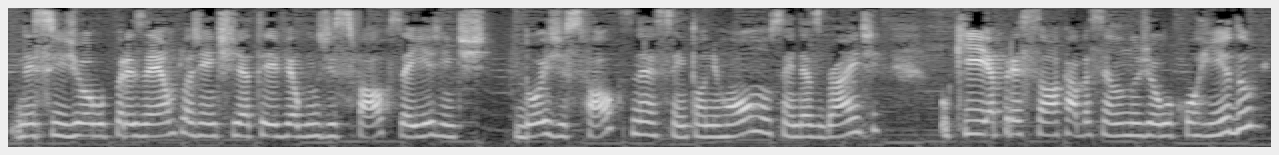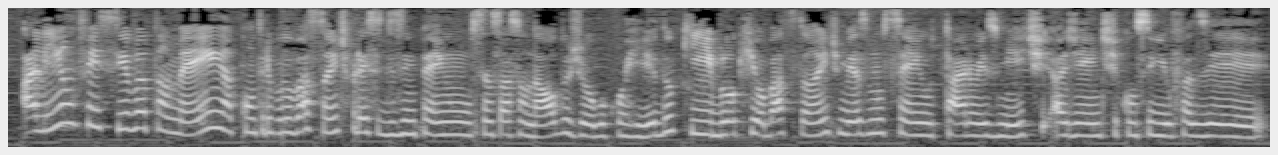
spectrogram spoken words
nesse jogo, por exemplo, a gente já teve alguns desfalques aí, a gente dois desfalques, né, sem Tony Romo, sem Des Bryant, o que a pressão acaba sendo no jogo corrido. A linha ofensiva também contribuiu bastante para esse desempenho sensacional do jogo corrido, que bloqueou bastante, mesmo sem o Tyron Smith, a gente conseguiu fazer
